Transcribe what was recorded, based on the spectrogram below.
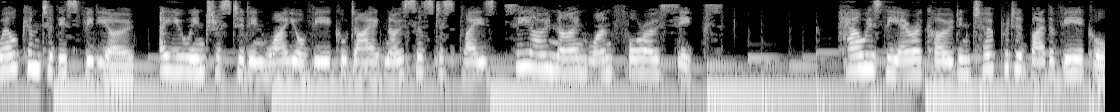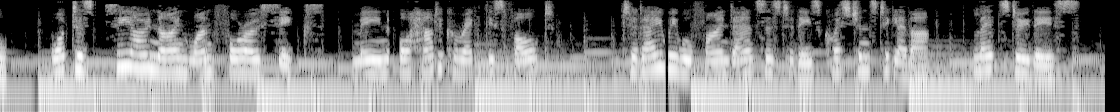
Welcome to this video. Are you interested in why your vehicle diagnosis displays C091406? How is the error code interpreted by the vehicle? What does C091406 mean, or how to correct this fault? Today we will find answers to these questions together. Let's do this.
